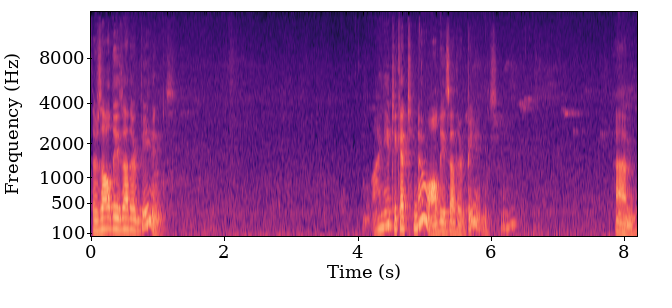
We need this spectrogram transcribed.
There's all these other beings. I need to get to know all these other beings. Um,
